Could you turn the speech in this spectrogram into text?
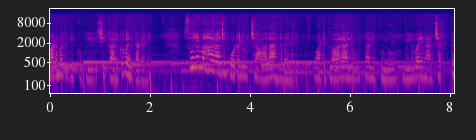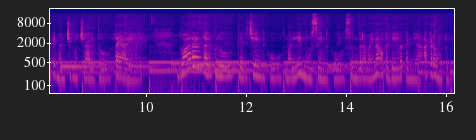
పడమటి దిక్కుకి షికారుకు వెళ్తాడని. సూర్య మహారాజు కోటలు చాలా అందమైనవి. వాటి ద్వారాలు తలుపులు విలువైన చక్కటి మంచి ముత్యాలతో తయారైనవి. ద్వారాల తలుపులు తెరిచేందుకు మళ్ళీ మూసేందుకు సుందరమైన ఒక దేవకన్య అక్కడ ఉంటుంది.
